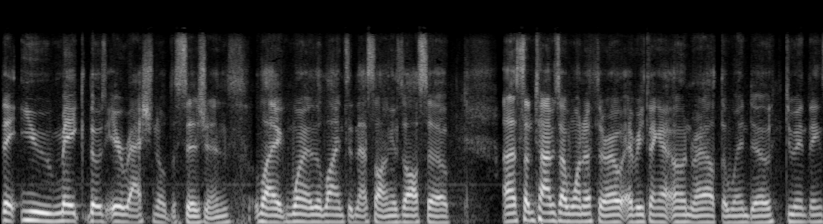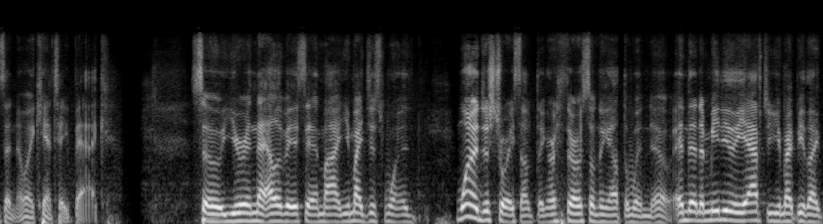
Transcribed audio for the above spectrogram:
that you make those irrational decisions. Like one of the lines in that song is also, uh, sometimes I want to throw everything I own right out the window, doing things I know I can't take back. So you're in that elevated state of mind. You might just want to want to destroy something or throw something out the window. And then immediately after, you might be like,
